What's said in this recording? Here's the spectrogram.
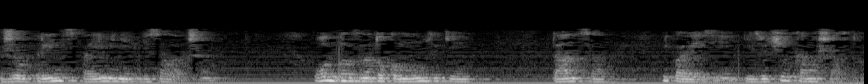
жил принц по имени Висалакша. Он был знатоком музыки, танца и поэзии и изучил Камашастру.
